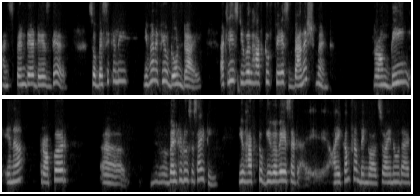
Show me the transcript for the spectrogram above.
and spend their days there. So basically even if you don't die at least you will have to face banishment from being in a proper uh, well-to-do society. You have to give away certain i come from bengal so i know that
